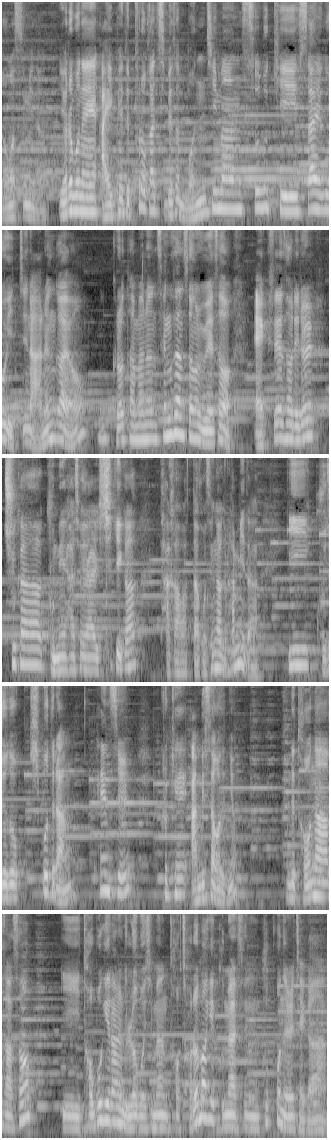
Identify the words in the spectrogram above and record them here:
넘었습니다. 여러분의 아이패드 프로가 집에서 먼지만 수북히 쌓이고 있진 않은가요? 그렇다면 생산성을 위해서 액세서리를 추가 구매하셔야 할 시기가 다가왔다고 생각을 합니다. 이 구조독 키보드랑 펜슬 그렇게 안 비싸거든요. 근데 더 나아가서 이 더보기란을 눌러보시면 더 저렴하게 구매할 수 있는 쿠폰을 제가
